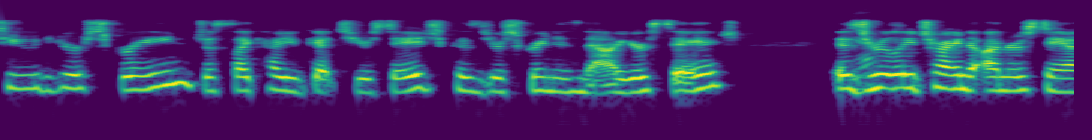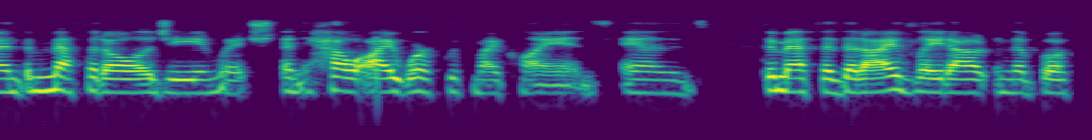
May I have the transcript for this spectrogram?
to your screen just like how you get to your stage because your screen is now your stage is yeah. really trying to understand the methodology in which and how i work with my clients and the method that i've laid out in the book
